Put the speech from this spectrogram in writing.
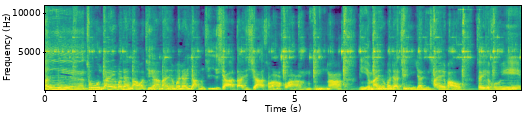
哎，祝愿我的老铁们，我这养鸡下蛋下双黄啊！你们我这金银财宝这回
